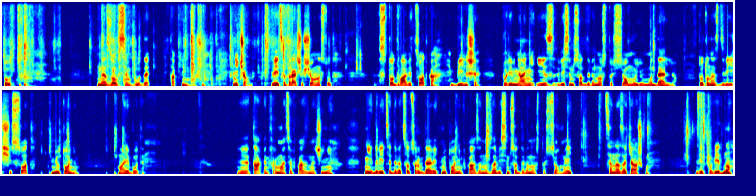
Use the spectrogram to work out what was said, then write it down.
тут не зовсім буде так і можна. Нічого. Дивіться, до речі, що в нас тут 102% більше порівнянні із 897 моделлю. Тут у нас 2600 ньютонів має бути. І, так, інформація вказана чи ні? Ні, дивіться, 949 ньютонів вказано за 897. Це на затяжку. Відповідно,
